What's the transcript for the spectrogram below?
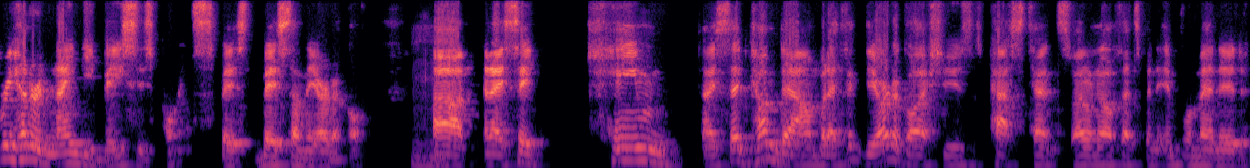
390 basis points based based on the article. Mm-hmm. Uh, and I say came, I said come down, but I think the article actually uses past tense. So I don't know if that's been implemented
